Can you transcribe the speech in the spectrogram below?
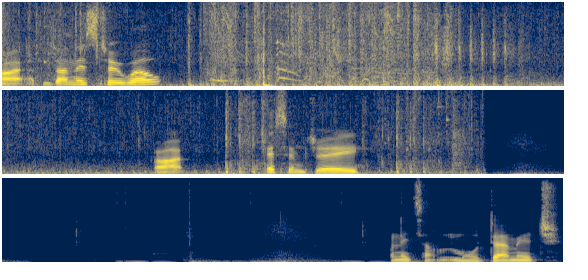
Alright, I haven't done this too well. Alright, SMG. I need something more damage.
